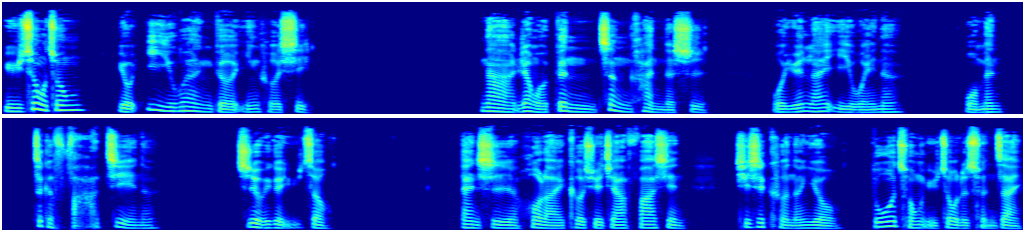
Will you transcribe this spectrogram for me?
宇宙中有亿万个银河系。那让我更震撼的是，我原来以为呢，我们这个法界呢，只有一个宇宙。但是后来科学家发现，其实可能有多重宇宙的存在。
